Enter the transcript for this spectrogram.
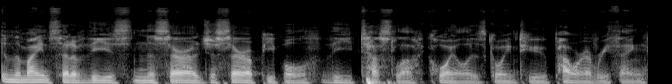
in the mindset of these NESARA GESARA people, the Tesla coil is going to power everything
